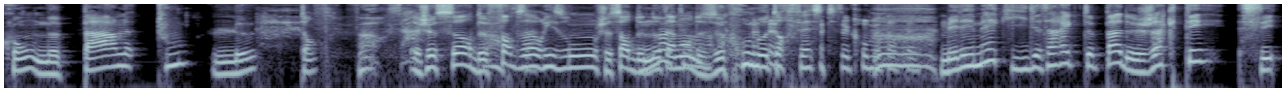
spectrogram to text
qu'on me parle tout le temps. Forza. Je sors de Forza Horizon, je sors de notamment de. The Crew Motorfest. Ce chromoteur. Mais les mecs, ils arrêtent pas de jacter. C'est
